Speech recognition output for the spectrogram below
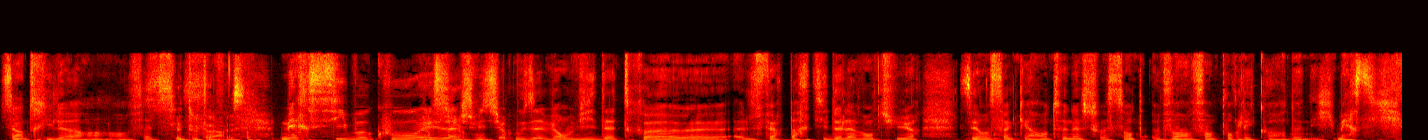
C'est un thriller, hein, en fait. C'est tout ça. à fait ça. Merci beaucoup. Merci et là, je suis sûre que vous avez envie d'être, euh, faire partie de l'aventure. 05 49 60 20 20 pour les coordonnées. Merci.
